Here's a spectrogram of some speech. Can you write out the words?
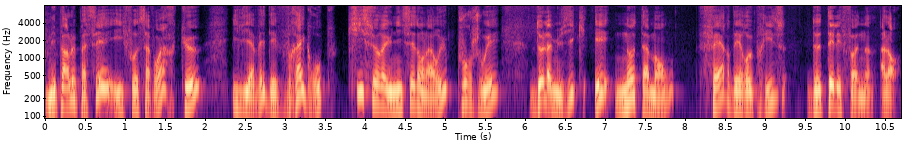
Mais par le passé, il faut savoir que il y avait des vrais groupes qui se réunissaient dans la rue pour jouer de la musique et notamment faire des reprises de téléphone. Alors,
